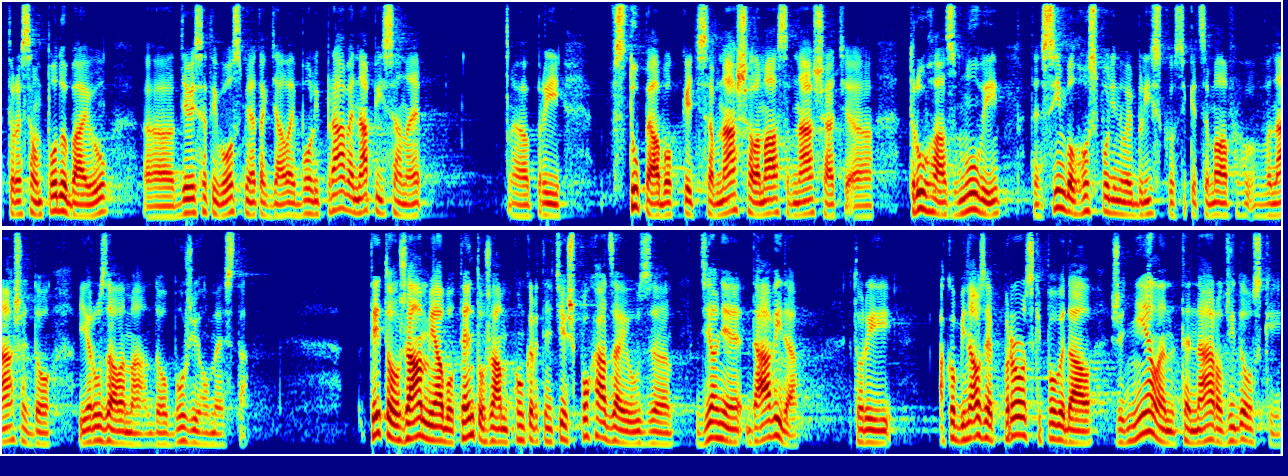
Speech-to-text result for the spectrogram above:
ktoré sa mu podobajú, 98 eh, a tak ďalej, boli práve napísané eh, pri vstupe, alebo keď sa vnášala, mala sa vnášať eh, truhla zmluvy, ten symbol hospodinovej blízkosti, keď sa mala vnášať do Jeruzalema, do Božieho mesta. Tieto žalmy, alebo tento žalm konkrétne tiež pochádzajú z dielne Dávida, ktorý akoby naozaj prorocky povedal, že nie len ten národ židovský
